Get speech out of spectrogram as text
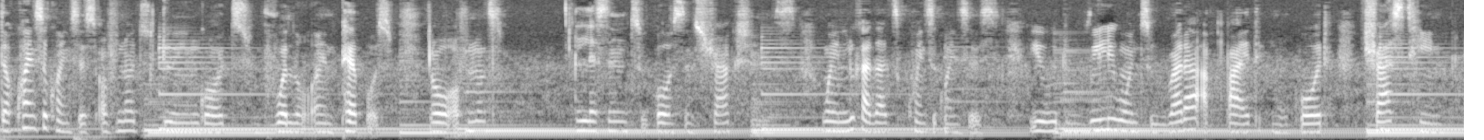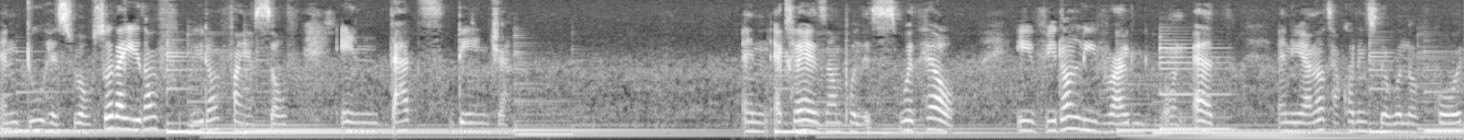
the consequences of not doing God's will and purpose, or of not listen to God's instructions, when you look at that consequences, you would really want to rather abide in God, trust Him, and do His will, so that you don't you don't find yourself in that danger. And a clear example is with hell. If you don't live right on earth and you are not according to the will of God,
